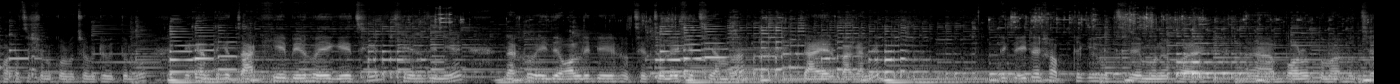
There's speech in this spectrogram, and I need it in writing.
ফটো সেশন করব, ছবি টবি তুলবো। এখান থেকে চা খেয়ে বের হয়ে গিয়েছি, সিএনজি নিয়ে। দেখো, এই যে অলরেডি হচ্ছে চলে এসেছি আমরা চায়ের বাগানে। দেখতে এটা সব থেকে হচ্ছে মনে হয় বড় তোমার হচ্ছে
